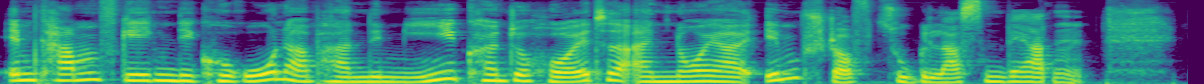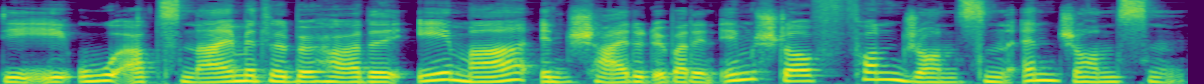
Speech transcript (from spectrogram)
Im Kampf gegen die Corona-Pandemie könnte heute ein neuer Impfstoff zugelassen werden. Die EU-Arzneimittelbehörde EMA entscheidet über den Impfstoff von Johnson Johnson.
